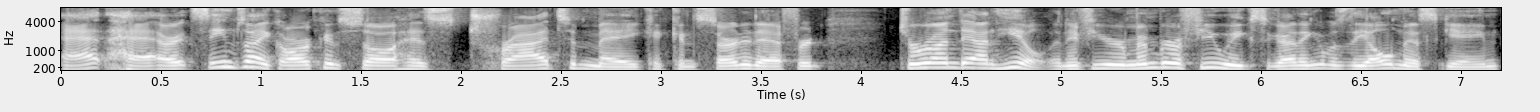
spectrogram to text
at ha- or it seems like Arkansas has tried to make a concerted effort to run downhill. And if you remember a few weeks ago, I think it was the Ole Miss game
